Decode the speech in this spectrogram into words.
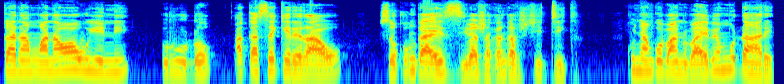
Kana mwana wawini rudo akasekererawo sokunge aiziva zvakanga zvichiitika. Kunyange vanhu vaive mudare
